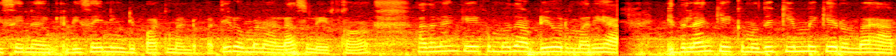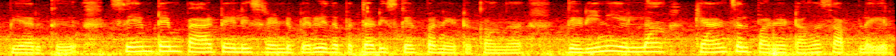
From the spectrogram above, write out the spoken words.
டிசைனிங் டிசைனிங் டிபார்ட்மெண்ட்டை பற்றி ரொம்ப நல்லா சொல்லியிருக்கான். அதெல்லாம் கேட்கும்போது அப்படியே ஒரு மாதிரி இதெல்லாம் கேட்கும்போது கிம்முக்கே ரொம்ப ஹாப்பியாக இருக்குது சேம் டைம் பேட் எலிஸ் ரெண்டு பேரும் இதை பற்றி டிஸ்கஸ் பண்ணிகிட்ருக்காங்க திடீர்னு எல்லாம் கேன்சல் பண்ணிட்டாங்க சப்ளையர்.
